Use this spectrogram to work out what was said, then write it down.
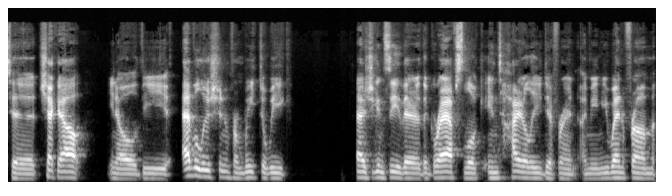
to check out, you know, the evolution from week to week as you can see there, the graphs look entirely different. I mean, you went from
